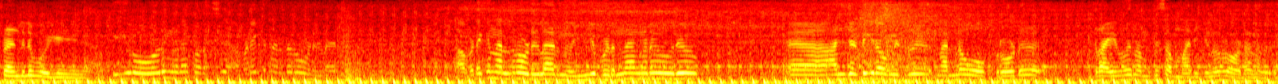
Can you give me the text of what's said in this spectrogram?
ഫ്രണ്ടിൽ പോയി കഴിഞ്ഞ് കഴിഞ്ഞാൽ അപ്പോൾ ഈ റോഡ് ഇങ്ങനെ കുറച്ച് അവിടെയൊക്കെ നല്ല റോഡുകളായിരുന്നു അവിടെയൊക്കെ നല്ല റോഡുകളായിരുന്നു ഇനി ഇവിടുന്ന് അങ്ങോട്ട് ഒരു അഞ്ചെട്ട് കിലോമീറ്റർ നല്ല ഓഫ് റോഡ് ഡ്രൈവ് നമുക്ക് സമ്മാനിക്കുന്ന റോഡാണത്.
